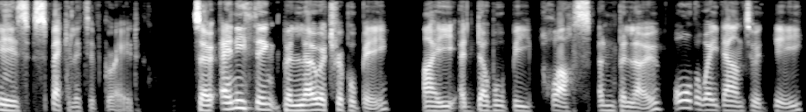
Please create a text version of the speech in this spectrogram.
is speculative grade. So anything below a triple B, i.e., a double B plus and below, all the way down to a D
